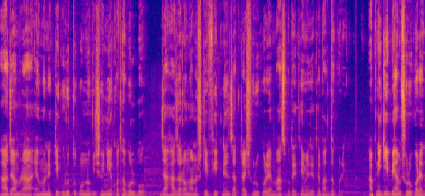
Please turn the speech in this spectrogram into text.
আজ আমরা এমন একটি গুরুত্বপূর্ণ বিষয় নিয়ে কথা বলব, যা হাজারো মানুষকে ফিটনেস যাত্রায় শুরু করে মাঝপথে থেমে যেতে বাধ্য করে। আপনি কি ব্যায়াম শুরু করেন,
